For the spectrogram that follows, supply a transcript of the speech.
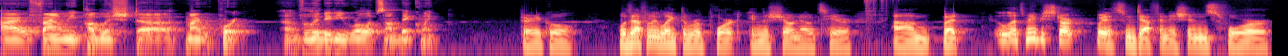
I finally published uh, my report, uh, Validity Rollups on Bitcoin. Very cool. We'll definitely link the report in the show notes here. Um, but let's maybe start with some definitions for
